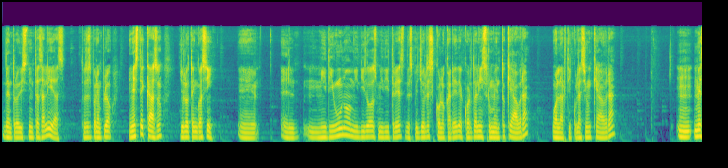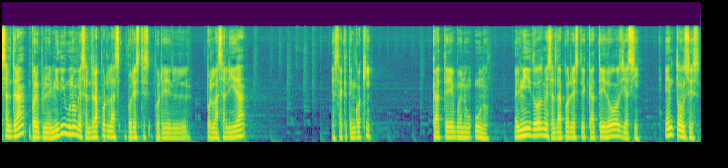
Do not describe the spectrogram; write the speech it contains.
dentro de distintas salidas. Entonces, por ejemplo, en este caso yo lo tengo así. Eh, el MIDI 1, MIDI 2, MIDI 3, después yo les colocaré de acuerdo al instrumento que abra o a la articulación que abra. Mm, me saldrá, por ejemplo, en el MIDI 1 me saldrá por, las, por, este, por, el, por la salida esta que tengo aquí. KT, bueno, 1. El MIDI 2 me saldrá por este KT2 y así. Entonces,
